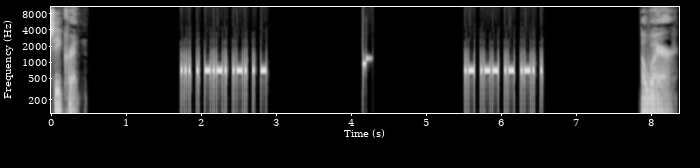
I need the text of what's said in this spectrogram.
Secret. Aware.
